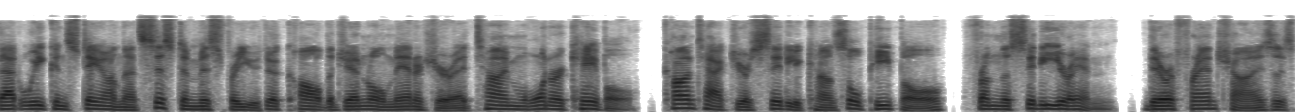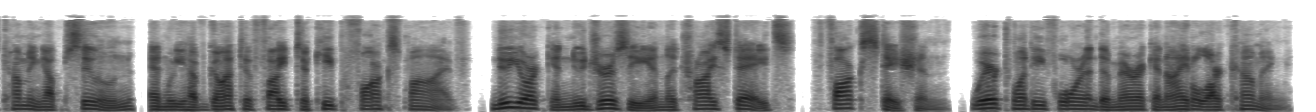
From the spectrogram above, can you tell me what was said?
that we can stay on that system is for you to call the general manager at Time Warner Cable. Contact your city council people from the city you're in. Their franchise is coming up soon, and we have got to fight to keep Fox 5. New York and New Jersey and the tri-states, Fox station, where 24 and American Idol are coming,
